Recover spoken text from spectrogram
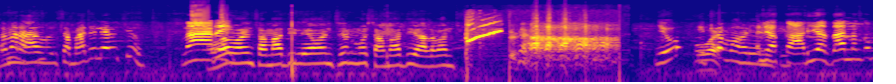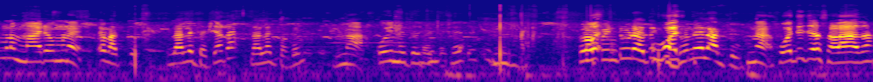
તમારા સમાધિ લેવું છું? ના રે. હવે સમાધિ લેવાનું છે ને મો સમાધિ હાલવાનું મને માર્યો હમણાં એ વાત કર. લાલે ધજા હતા? લાલે ભગન ના કોઈ નહીં ધજ્યું પેલો પિંટુડા તો કીધું નહીં લાગતું. ના હોદી જે સળા હતા.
